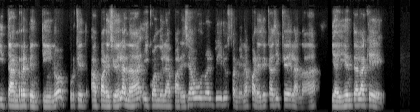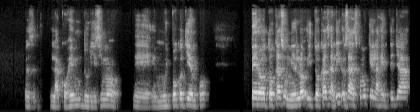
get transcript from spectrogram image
y tan repentino, porque apareció de la nada y cuando le aparece a uno el virus también aparece casi que de la nada y hay gente a la que pues la coge durísimo eh, en muy poco tiempo, pero toca asumirlo y toca salir. O sea, es como que la gente ya,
